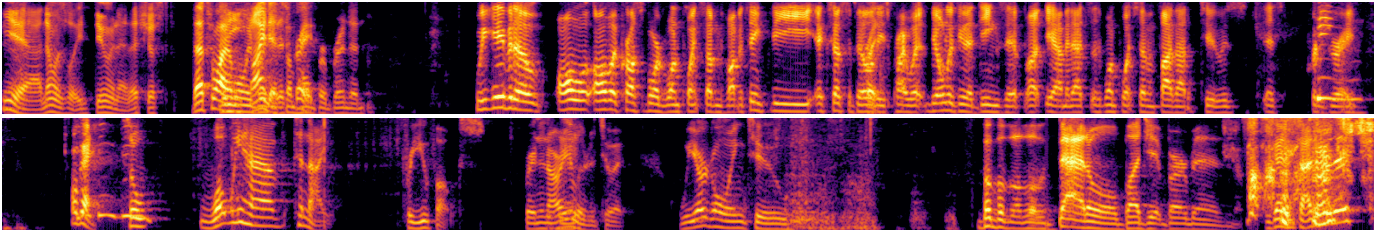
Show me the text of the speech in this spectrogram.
Yeah, no one's really doing it. It's just That's why I'm you only find it, it's great. for Brendan. We gave it a all all across the board 1.75. I think the accessibility Right. is probably what the only thing that dings it, but yeah, I mean that's a 1.75 out of two is is pretty great. Okay, so what we have tonight for you folks, Brendan already Mhm. alluded to it. We are going to battle budget bourbons. You guys excited for this?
